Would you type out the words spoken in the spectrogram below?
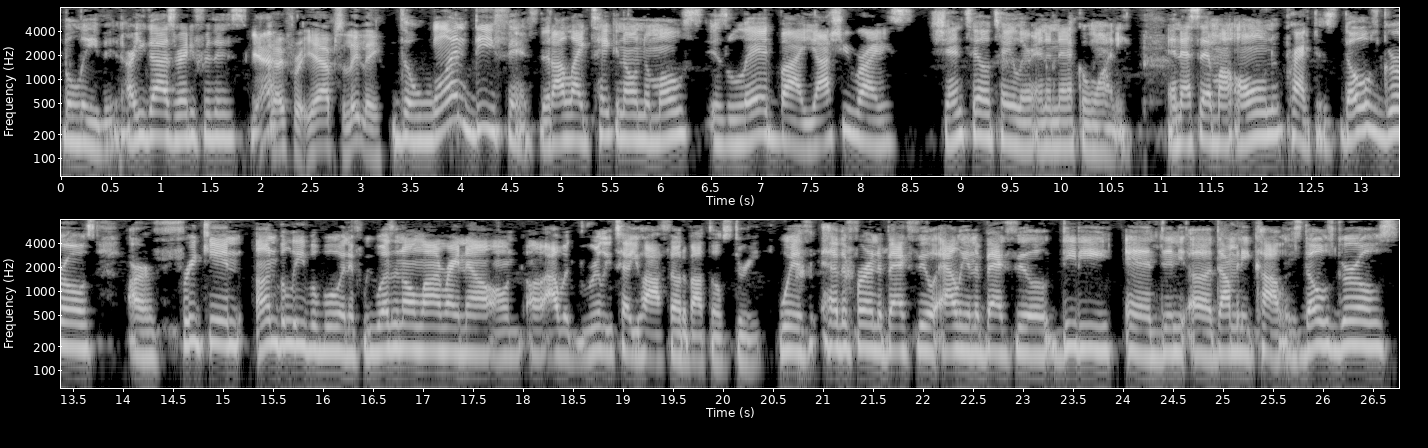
believe it. Are you guys ready for this? Yeah. Go for it. Yeah, absolutely. The one defense that I like taking on the most is led by Yashi Rice Chantel Taylor and Annette Kawani. And that's at my own practice. Those girls are freaking unbelievable. And if we wasn't online right now, on uh, I would really tell you how I felt about those three. With Heather Furr in the backfield, Allie in the backfield, Dee Dee, and uh, Dominique Collins. Those girls,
